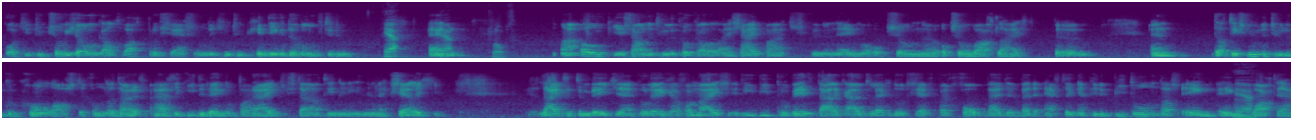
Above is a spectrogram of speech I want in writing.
kort je natuurlijk sowieso ook al het wachtproces, omdat je natuurlijk geen dingen dubbel hoeft te doen. ja, En, ja, klopt. Maar ook, je zou natuurlijk ook allerlei zijpaadjes kunnen nemen op zo'n eh, op zo'n wachtlijst. Ehm, en dat is nu natuurlijk ook gewoon lastig, omdat daar eigenlijk iedereen op een rijtje staat in een, in een Excelletje. Lijkt het een beetje, hè? een collega van mij die, die probeert het eigenlijk uit te leggen door te zeggen: van, Goh, bij de, bij de Efteling heb je de Python, dat is één, één Ja. wachtrij.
